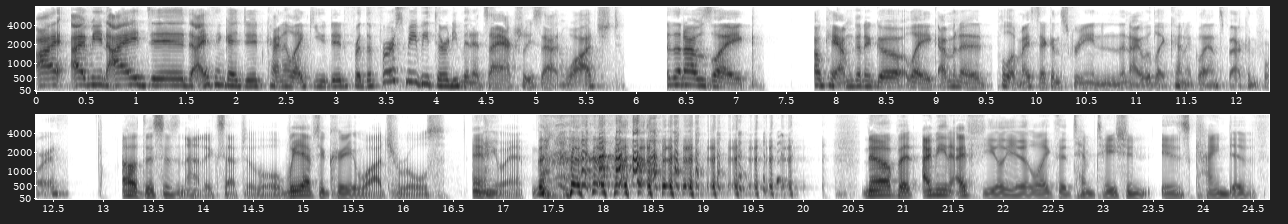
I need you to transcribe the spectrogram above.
I I mean I did I think I did kind of like you did for the first maybe 30 minutes I actually sat and watched. And then I was like okay, I'm going to go like I'm going to pull up my second screen and then I would like kind of glance back and forth. Oh, this is not acceptable. We have to create watch rules. Anyway. no, but I mean, I feel you. Like the temptation is kind of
